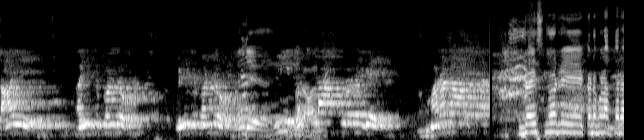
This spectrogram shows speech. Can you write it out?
ತಾಯಿ ಅರಿತುಕೊಂಡು ತಿಳಿದುಕೊಂಡು ಈ ಭಕ್ತಾಸುರನಿಗೆ ಮರಣ ಗೈಸ್ ನೋಡ್ರಿ ಕಡುಬು ಮಾಡತ್ತಾರ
